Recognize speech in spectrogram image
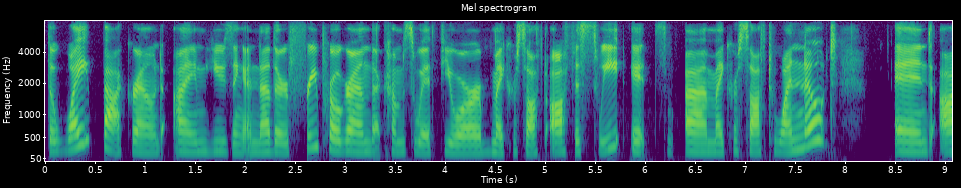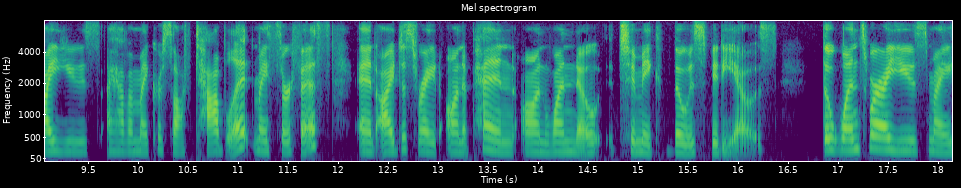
the white background, I'm using another free program that comes with your Microsoft Office suite. It's uh, Microsoft OneNote and I use I have a Microsoft tablet, my Surface, and I just write on a pen on OneNote to make those videos. The ones where I use my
